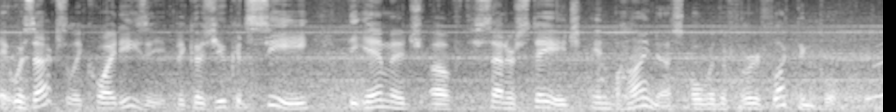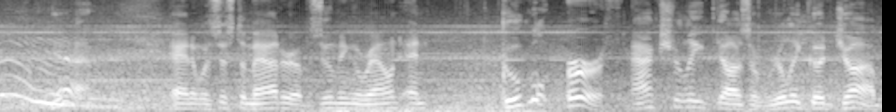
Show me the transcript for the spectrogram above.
It was actually quite easy because you could see the image of the center stage in behind us over the reflecting pool. Hmm. Yeah. And it was just a matter of zooming around and Google Earth actually does a really good job.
